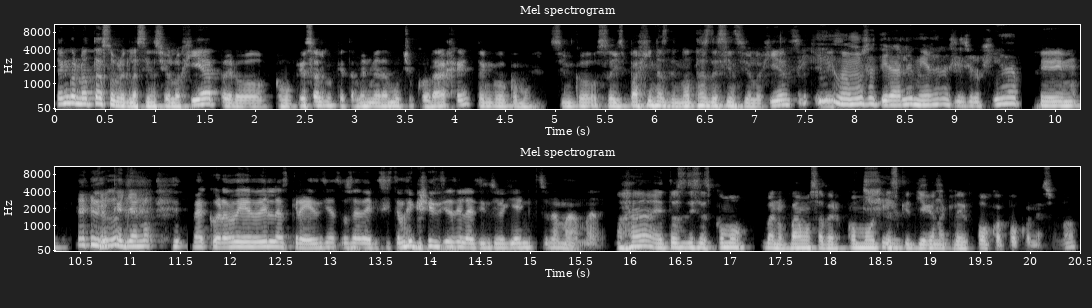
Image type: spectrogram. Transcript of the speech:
Tengo notas sobre la cienciología, pero como que es algo que también me da mucho coraje. Tengo como cinco o seis páginas de notas de cienciología. Si Sí, quieres. vamos a tirarle mierda a la cienciología. Em, creo que ya no. Me acordé de las creencias, o sea, del sistema de creencias de la cienciología y es una mamada. Ajá, entonces dices, ¿cómo? Bueno, vamos a ver cómo Sí, es que llegan sí, a creer poco a poco en eso, ¿no?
